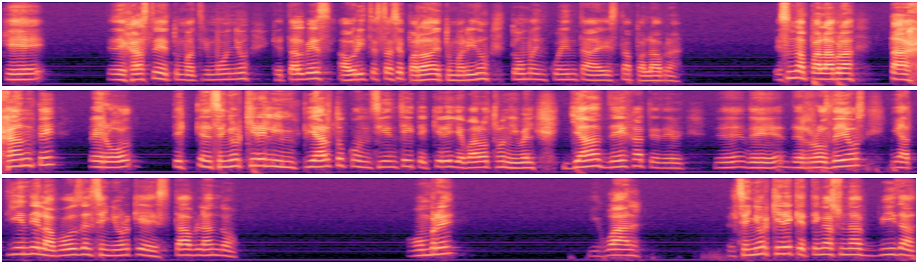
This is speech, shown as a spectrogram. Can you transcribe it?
que te dejaste de tu matrimonio, que tal vez ahorita estás separada de tu marido, toma en cuenta esta palabra. Es una palabra tajante, pero el Señor quiere limpiar tu conciencia y te quiere llevar a otro nivel. Ya déjate de, de rodeos y atiende la voz del Señor que está hablando. Hombre, igual. El Señor quiere que tengas una vida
